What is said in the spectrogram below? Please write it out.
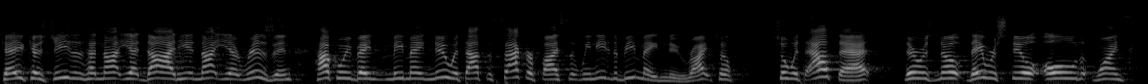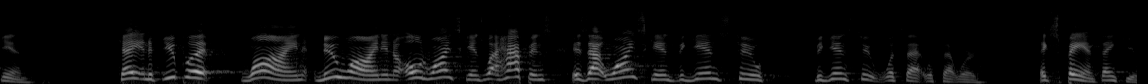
Okay, because Jesus had not yet died, he had not yet risen. How can we be made new without the sacrifice that we needed to be made new, right? So, so without that, there was no, they were still old wineskins. Okay, and if you put wine, new wine, into old wineskins, what happens is that wineskins begins to, begins to, what's that, what's that word? Expand, thank you.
